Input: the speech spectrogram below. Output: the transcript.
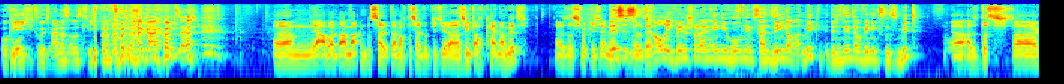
Okay, ich drücke es anders aus. Ich beim Contra K-Konzert. ähm, ja, aber da machen das halt, da macht das halt wirklich jeder. Da singt auch keiner mit. Also das ist wirklich eine, Das ist so traurig, wenn du schon dein Handy hochnimmst, dann sing doch mit, dann sing doch wenigstens mit. Ja, also das, da,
